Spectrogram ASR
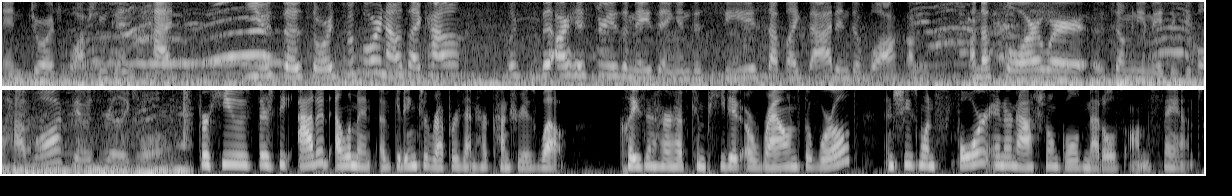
and George Washington had used those swords before, and I was like, how look, the, our history is amazing, and to see stuff like that, and to walk on on the floor where so many amazing people have walked, it was really cool. For Hughes, there's the added element of getting to represent her country as well. Claes and her have competed around the world, and she's won four international gold medals on the sand.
